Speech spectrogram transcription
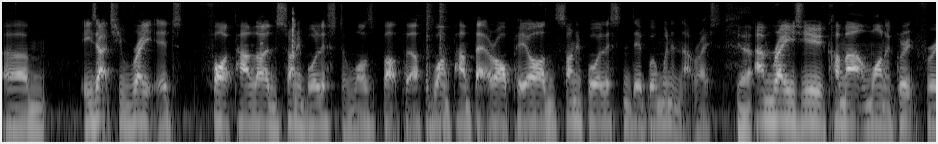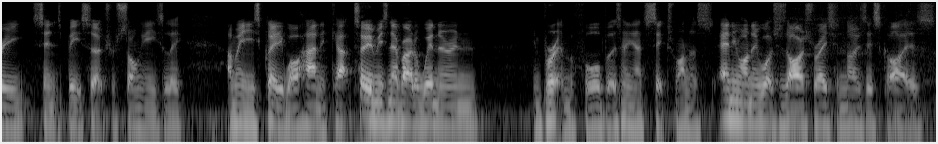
Um, he's actually rated five pound lower than Sonny Boy Liston was, but put up a one pound better RPR than Sonny Boy Liston did when winning that race. Yeah. And Ray's you come out and won a Group Three since beat Search for Song easily. I mean, he's clearly well handicapped. Two, he's never had a winner in, in Britain before, but he's only had six runners. Anyone who watches Irish racing knows this guy is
